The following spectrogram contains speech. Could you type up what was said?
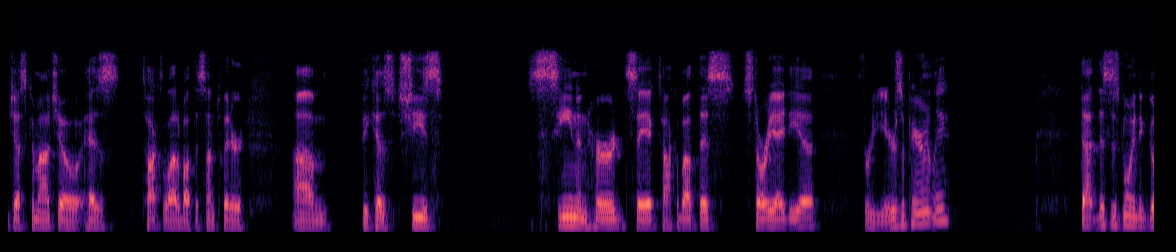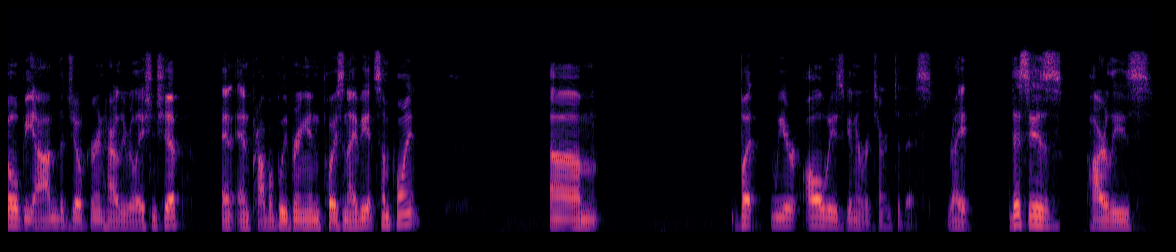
Jess Camacho has talked a lot about this on Twitter um, because she's seen and heard Šejić talk about this story idea for years, apparently. That this is going to go beyond the Joker and Harley relationship and, and probably bring in Poison Ivy at some point. Um, but we are always going to return to this, right? This is Harley's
